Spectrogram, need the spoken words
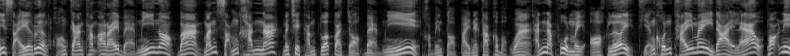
นิสัยเรื่องของการทำอะไรแบบนี้นอกบ้าน มันสำคัญนะ ไม่ใช่ทำตัวกระจอกแบบนี้คอมเมนต์ต่อไปนะครับเขาบอกว่าฉันน่ะพูดไม่ออกเลย เถียงคนไทยไม่ได้แล้ว เพราะนี่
